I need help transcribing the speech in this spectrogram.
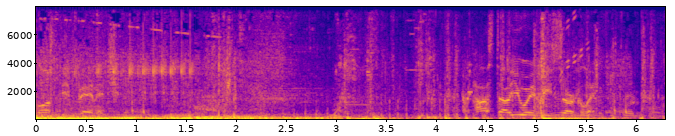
Lost the advantage. Hostile UAV circling.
